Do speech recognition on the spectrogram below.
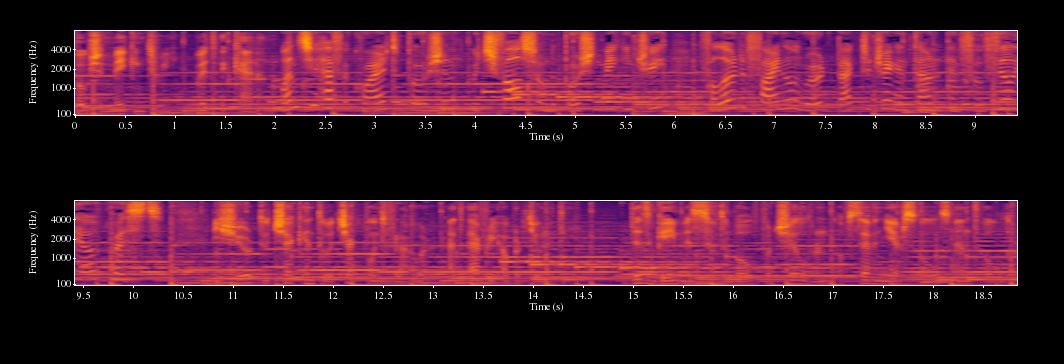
potion making tree with a cannon. Once you have acquired a potion which falls from the potion making tree, follow the final road back to Dragontown and fulfill your quest. Be sure to check into a checkpoint flower at every opportunity. This game is suitable for children of 7 years old and older.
